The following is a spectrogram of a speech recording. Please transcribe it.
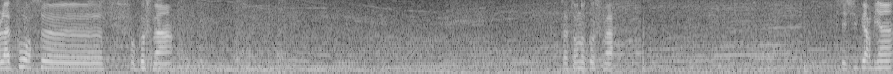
La course euh, au cauchemar. Ça tourne au cauchemar. J'étais super bien.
